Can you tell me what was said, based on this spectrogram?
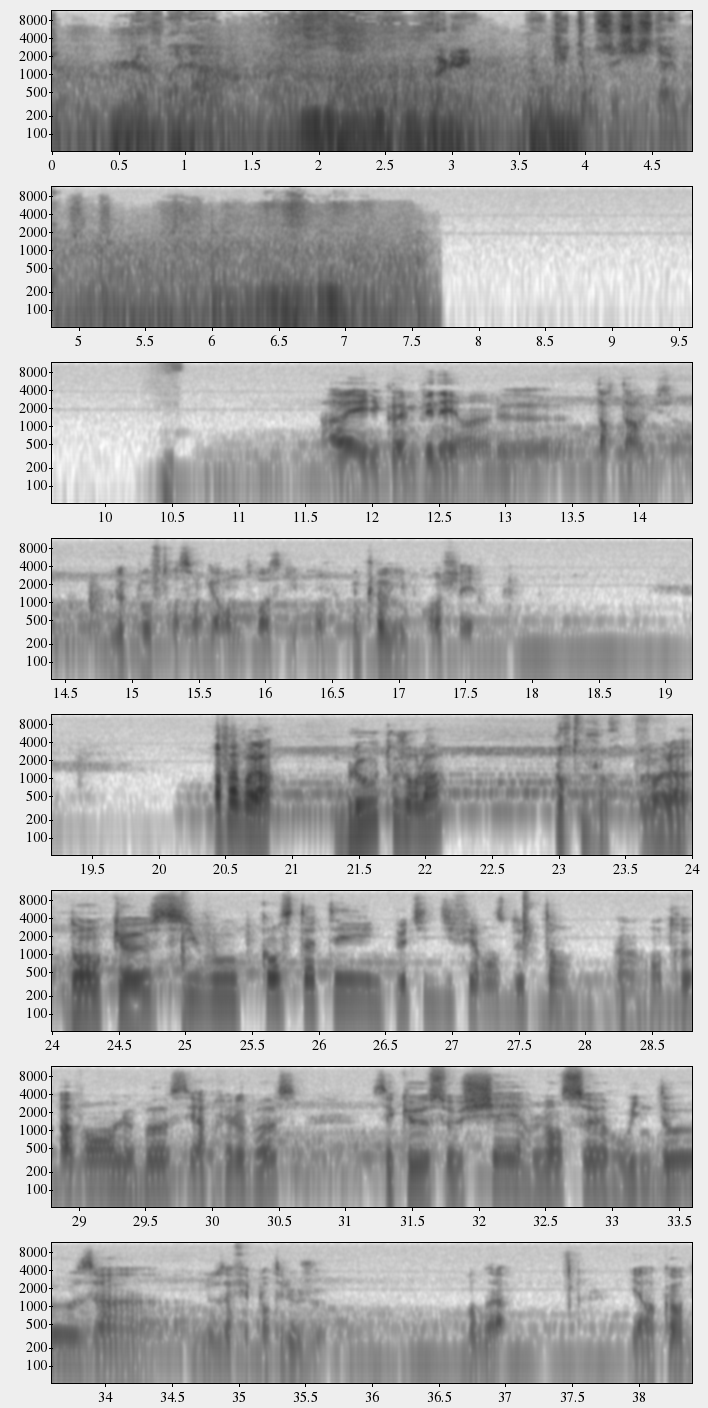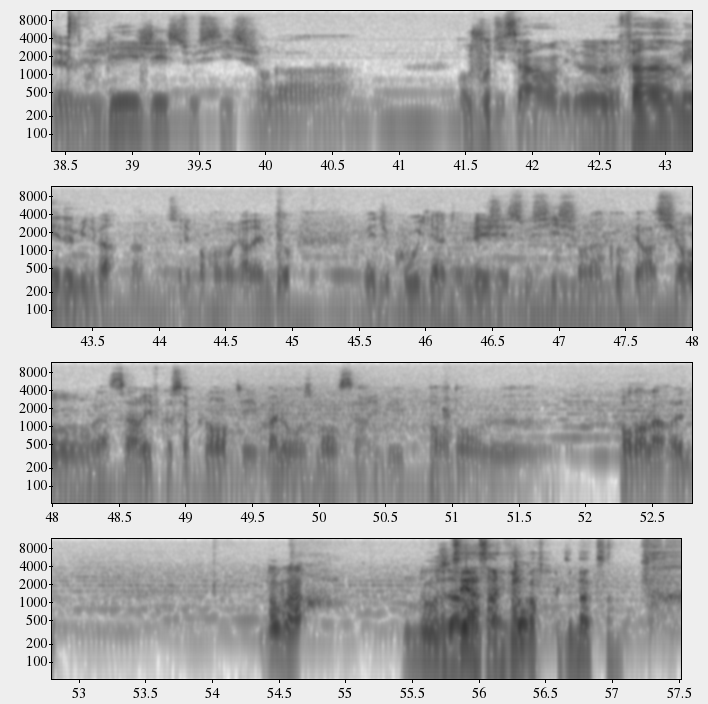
Le voilà. Venez, nous quittons ce système. Ah ouais, il est quand même vénère, hein, le Tartarus. hein. Le pauvre 343, ce qu'il prend, comme il prend cher. Enfin voilà, Blue toujours là? Toujours. Voilà, donc euh, si vous constatez une petite différence de temps hein, entre avant le boss et après le boss, c'est que ce cher lanceur Windows nous a fait planter le jeu. Donc voilà. Il y a encore de légers soucis sur la... Donc je vous dis ça, on est le 20 mai 2020, hein, ça dépend quand vous regardez la vidéo. Mais du coup, il y a de légers soucis sur la coopération. Voilà, ça arrive que ça plante et malheureusement, c'est arrivé pendant le pendant la run. Donc voilà. Nous hein, allons ça arrive encore sur Xbox. hein.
